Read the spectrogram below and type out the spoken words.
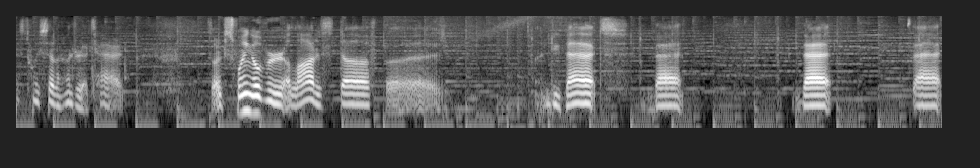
It's 2700 attack. So I swing over a lot of stuff, but do that, that, that, that.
